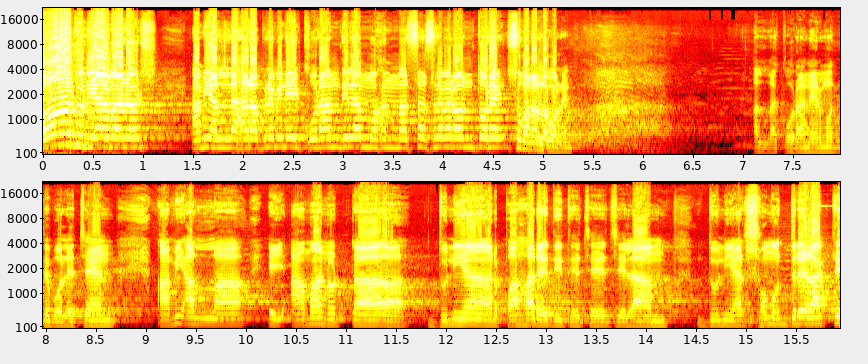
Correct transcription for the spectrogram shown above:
ও দুনিয়ার মানুষ, আমি আল্লাহ রাব্বুল আমিন এই কোরআন দিলাম মুহাম্মদ সাল্লাল্লাহু অন্তরে। সুবহানাল্লাহ বলেন। আল্লাহ কোরআনের মধ্যে বলেছেন, আমি আল্লাহ এই আমানতটা দুনিয়ার পাহাড়ে দিতে চেয়েছিলাম, দুনিয়ার সমুদ্রে রাখতে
